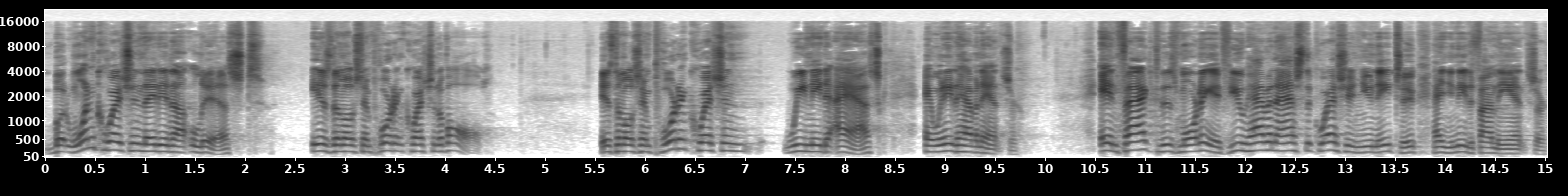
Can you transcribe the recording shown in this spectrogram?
But one question they did not list is the most important question of all. Is the most important question we need to ask, and we need to have an answer. In fact, this morning, if you haven't asked the question, you need to, and you need to find the answer.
